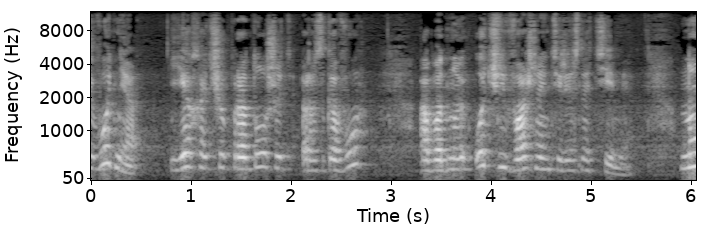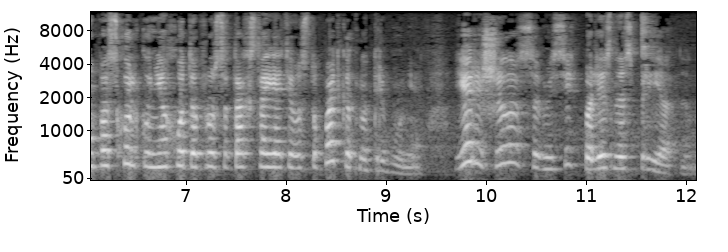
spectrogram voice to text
Сегодня я хочу продолжить разговор об одной очень важной интересной теме. Но поскольку неохота просто так стоять и выступать, как на трибуне, я решила совместить полезное с приятным.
